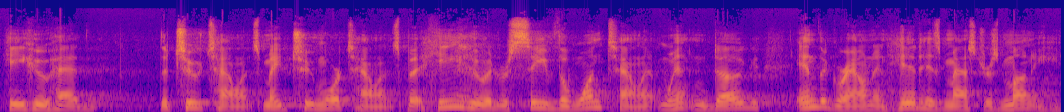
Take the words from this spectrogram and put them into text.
he who had the two talents made two more talents. But he who had received the one talent went and dug in the ground and hid his master's money.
